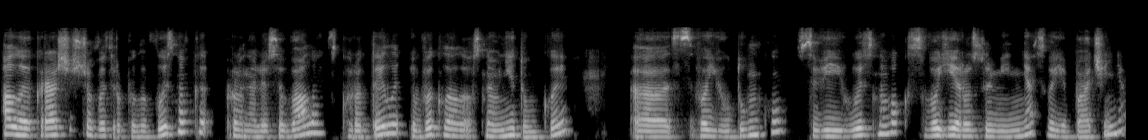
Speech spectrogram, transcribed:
але краще, щоб ви зробили висновки, проаналізували, скоротили і виклали основні думки, е, свою думку, свій висновок, своє розуміння, своє бачення,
